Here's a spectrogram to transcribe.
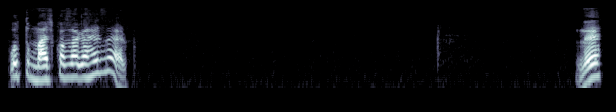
quanto mais com a zaga reserva. Né?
